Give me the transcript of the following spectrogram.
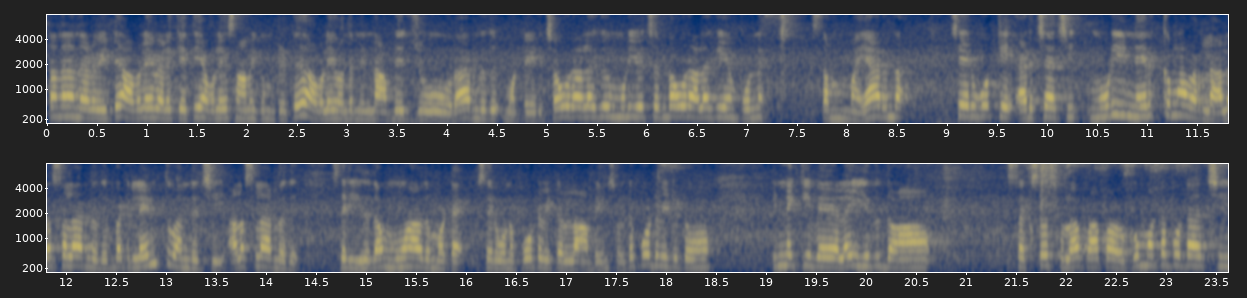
சந்தனம் தடவிட்டு அவளே விளக்கேற்றி அவளே சாமி கும்பிட்டுட்டு அவளே வந்து நின்னா அப்படியே ஜோராக இருந்தது. மொட்டை அடித்தா ஒரு அழகு முடி வச்சுருந்தா ஒரு அழகு என் பொண்ணு செம்மையாக இருந்தா. சரி ஓகே அடித்தாச்சு முடி நெருக்கமாக வரல அலசலாக இருந்தது. பட் லென்த் வந்துச்சு அலசலாக இருந்தது. சரி இதுதான் மூணாவது மொட்டை. சரி ஒன்று போட்டு விட்டுடலாம் அப்படின்னு சொல்லிட்டு போட்டு விட்டுட்டோம். இன்றைக்கி வேலை இதுதான். சக்ஸஸ்ஃபுல்லாக பாப்பாவுக்கு மொட்டை போட்டாச்சு.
